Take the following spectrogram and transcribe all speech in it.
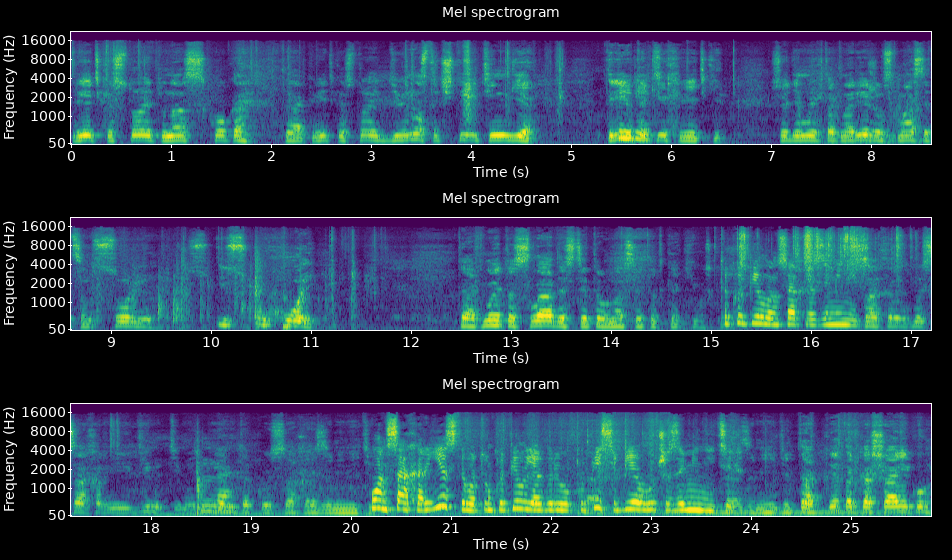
Редька стоит у нас сколько? Так, редька стоит 94 тенге. Три вот таких редьки. Сегодня мы их так нарежем с маслицем, с солью и с ухой. Так, ну это сладость, это у нас этот, как его Ты сказать, купил он сахарозаменитель. сахар. Мы сахар не едим, мы пьем такой сахарозаменитель. Он сахар ест, и вот он купил, я говорю, купи себе лучше Да, заменитель. заменитель. Так, это кошарику.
